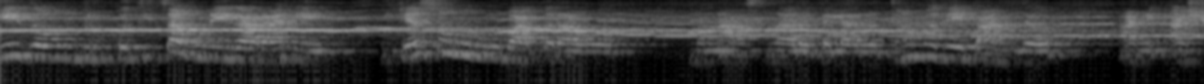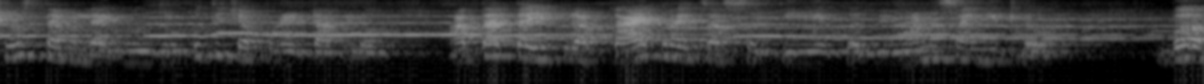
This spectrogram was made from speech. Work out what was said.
ही जाऊन द्रुपदीचा गुन्हेगार आहे. हिच्यासमोर उभा करावं. म्हणून असणारं त्याला रथामध्ये बांधलं. आणि अश्वत्थाम्याला घेऊन द्रुपदीच्या पुढे टाकलं. आता ताई तुला काय करायचं असेल ती एक विमानं सांगितलं. बघ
